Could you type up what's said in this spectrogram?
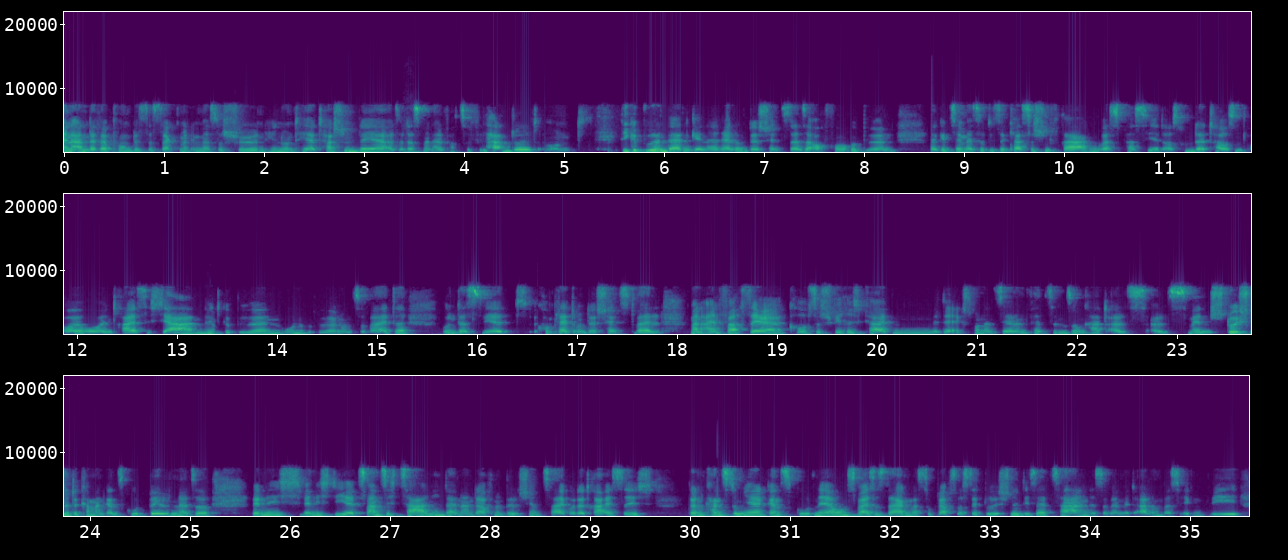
Ein anderer Punkt ist, das sagt man immer so schön, hin und her taschenleer, also dass man einfach zu viel handelt und die Gebühren werden generell unterschätzt, also auch Vorgebühren. Da gibt es ja immer so diese klassischen Fragen, was passiert aus 100.000 Euro in 30 Jahren mit ja. Gebühren, ohne Gebühren und so weiter. Und das wird komplett unterschätzt, weil man einfach sehr große Schwierigkeiten mit der exponentiellen Verzinsung hat als, als Mensch. Durchschnitte kann man ganz gut bilden. Also wenn ich, wenn ich dir 20 Zahlen hintereinander auf einem Bildschirm zeige oder 30, dann kannst du mir ganz gut näherungsweise sagen, was du glaubst, was der Durchschnitt dieser Zahlen ist, aber mit allem, was irgendwie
